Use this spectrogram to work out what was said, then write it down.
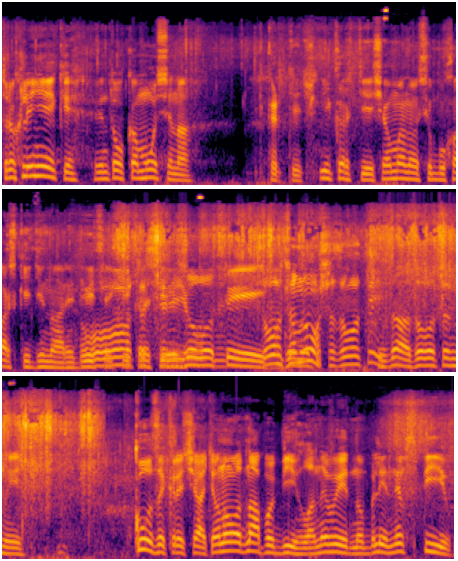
Трьохлінійки, винтовка Мосіна Картеч. і картеч. А в мене ось у бухарський динарі. Дивіться, який красивий. Золотий. Золотоноша, золотий. Да, золотаний. Кози кричать, воно одна побігла, не видно, блін, не вспів.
